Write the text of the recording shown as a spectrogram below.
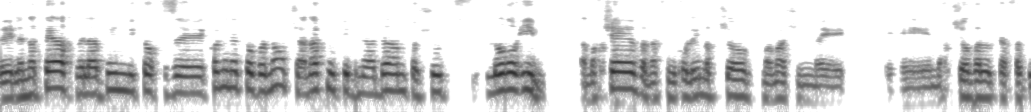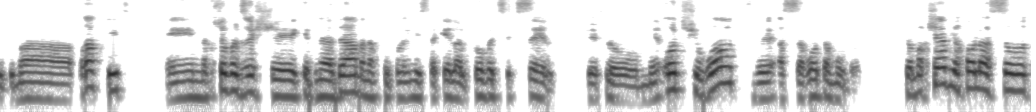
ולנתח ולהבין מתוך זה כל מיני תובנות שאנחנו כבני אדם פשוט לא רואים. המחשב, אנחנו יכולים לחשוב ממש אם נחשוב על ככה דוגמה פרקטית, נחשוב על זה שכבני אדם אנחנו יכולים להסתכל על קובץ אקסל שיש לו מאות שורות ועשרות עמודות. המחשב יכול לעשות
